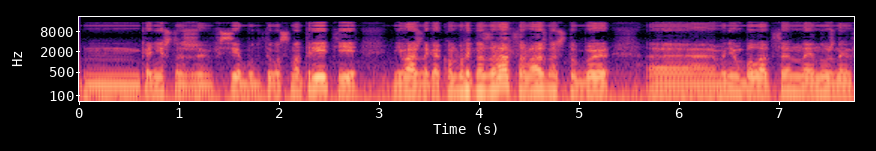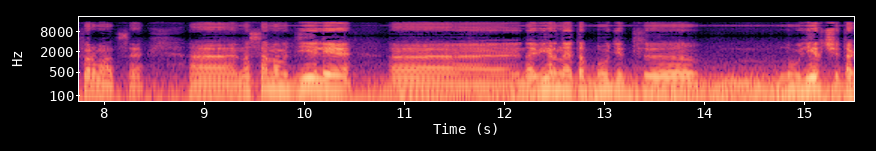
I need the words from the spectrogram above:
конечно же, все будут его смотреть, и неважно, как он будет называться, важно, чтобы э, в нем была ценная и нужная информация. Э, на самом деле, э, наверное, это будет ну, легче, так,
